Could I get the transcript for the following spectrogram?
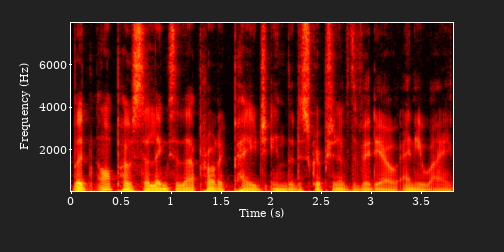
but I'll post a link to their product page in the description of the video anyway.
